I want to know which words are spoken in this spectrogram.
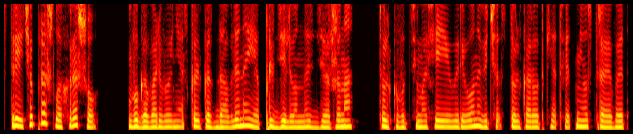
Встреча прошла хорошо. Выговариваю несколько сдавленно и определенно сдержанно. Только вот Тимофея Илларионовича столь короткий ответ не устраивает.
